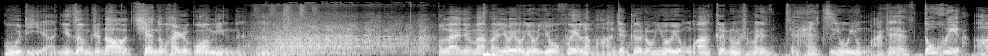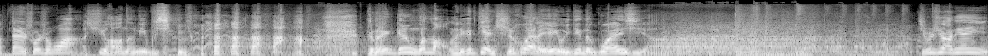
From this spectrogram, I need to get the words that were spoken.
谷底啊，你怎么知道前途还是光明呢？啊。后来就慢慢游泳游游会了嘛，这各种游泳啊，各种什么哎自由泳啊，这都会了啊。但是说实话，续航能力不行，可能跟我老了这个电池坏了也有一定的关系啊。其实夏天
